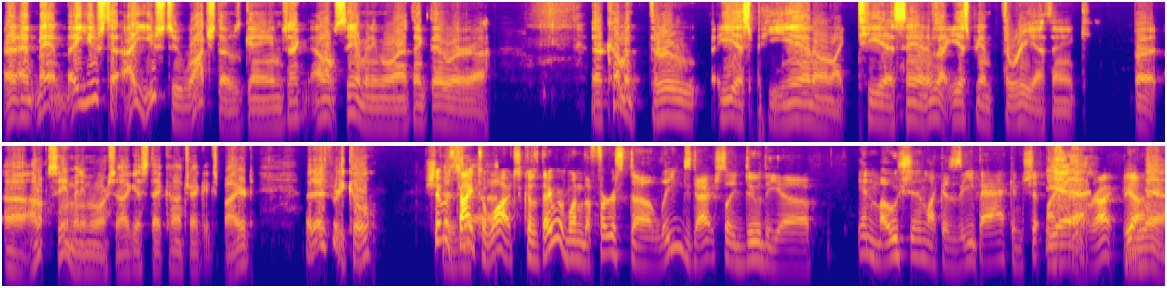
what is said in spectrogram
and, and man, they used to. I used to watch those games. I, I don't see them anymore. I think they were. Uh, they're coming through ESPN or like TSN. It was like ESPN three, I think. But uh, I don't see them anymore. So I guess that contract expired. But it was pretty cool. Shit was tight to uh, watch because they were one of the first uh, leagues to actually do the uh, in motion, like a Z back and shit like Yeah. that, right? Yeah. yeah,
